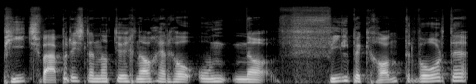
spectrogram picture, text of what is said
Peach Weber ist dann natürlich nachher und noch viel bekannter geworden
